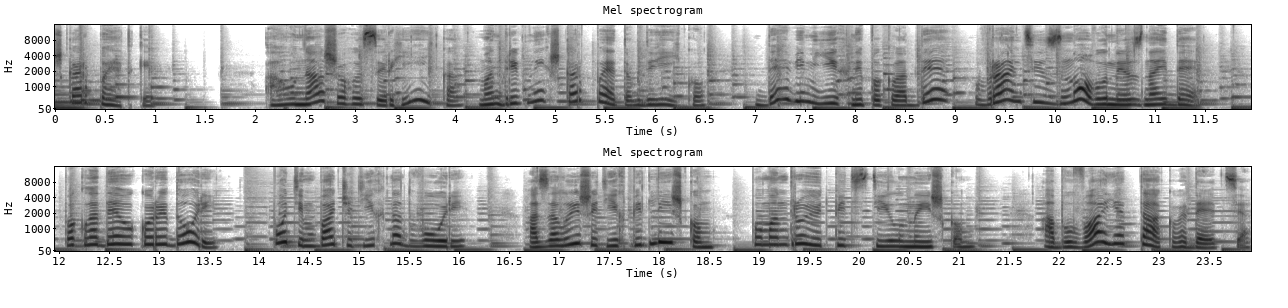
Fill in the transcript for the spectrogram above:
шкарпетки. А у нашого Сергійка мандрівних шкарпеток двійко. Де він їх не покладе, вранці знову не знайде. Покладе у коридорі, потім бачить їх на дворі, а залишить їх під ліжком, помандрують під стіл нишком. А буває, так ведеться,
